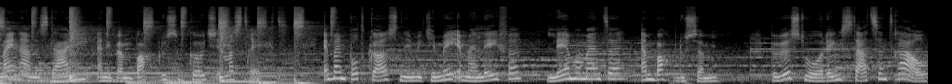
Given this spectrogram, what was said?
Mijn naam is Dani en ik ben Bachbloesemcoach in Maastricht. In mijn podcast neem ik je mee in mijn leven, leermomenten en Bachbloesem. Bewustwording staat centraal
